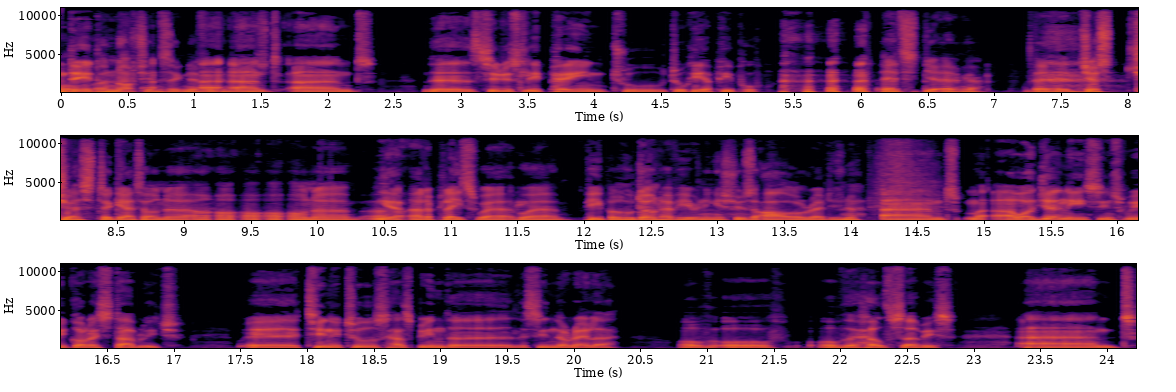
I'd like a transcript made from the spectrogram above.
Indeed. Or not insignificant Uh, and and they're seriously paying to to hear people. It's yeah, yeah. Uh, uh, just just to get on a on, on a uh, Yeah. at a place where where people who don't have hearing issues are already, you know. and our journey since we got established, uh, tinnitus has been the, the Cinderella of, of of the health service, and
